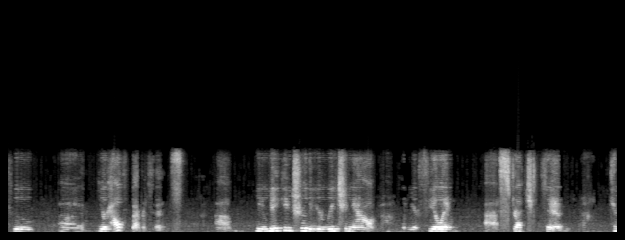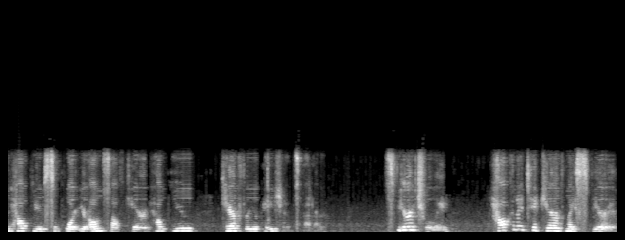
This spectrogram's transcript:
through uh, your health benefits. Um, you know, making sure that you're reaching out um, when you're feeling uh, stretched thin can help you support your own self-care and help you care for your patients better. Spiritually, how can I take care of my spirit?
